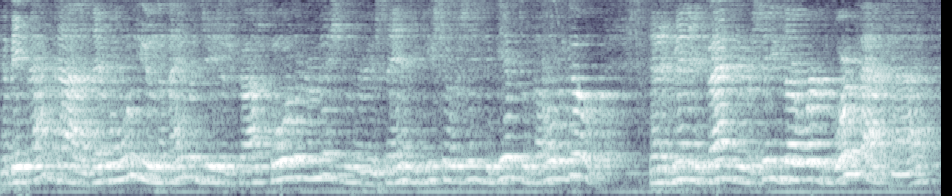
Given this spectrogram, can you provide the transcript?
and be baptized, every one of you, in the name of Jesus Christ, for the remission of your sins, and you shall receive the gift of the Holy Ghost. And as many as gladly received their word were baptized,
